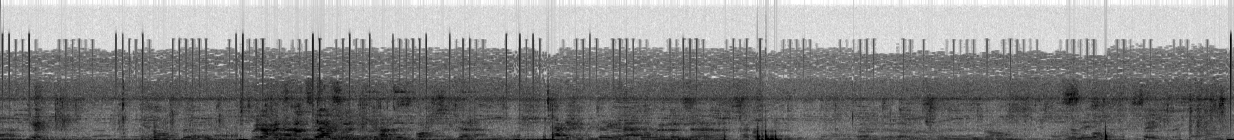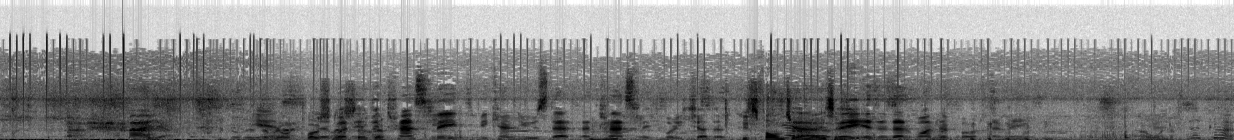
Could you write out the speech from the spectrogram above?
Uh, here. You know. Wait, I'm in translation. Closeness But of if we the. translate, we can use that and translate for each other. These phones are amazing. they- isn't that wonderful? Amazing. Oh, wonderful. Good.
